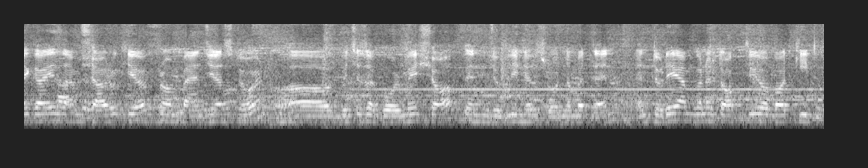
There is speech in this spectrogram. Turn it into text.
Hi guys, I'm Shahrukh here from Pangea Store, uh, which is a gourmet shop in Jubilee Hills Road number 10. And today I'm going to talk to you about keto.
